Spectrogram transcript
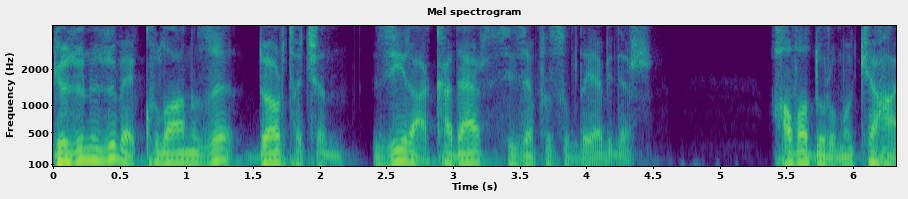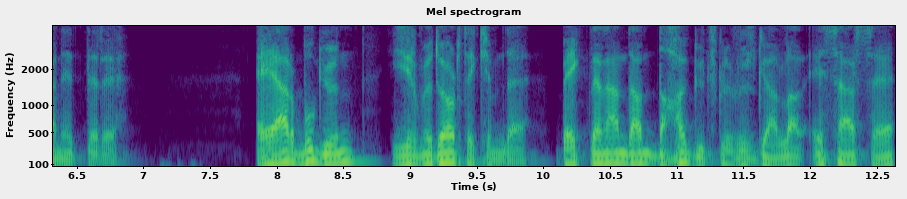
Gözünüzü ve kulağınızı dört açın. Zira kader size fısıldayabilir. Hava durumu kehanetleri. Eğer bugün 24 Ekim'de beklenenden daha güçlü rüzgarlar eserse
